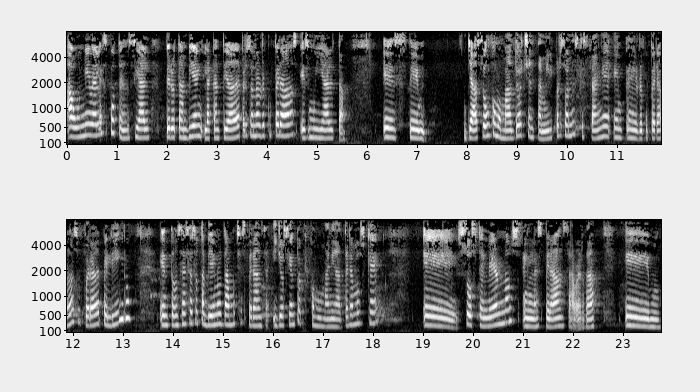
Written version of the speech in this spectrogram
a un nivel exponencial, pero también la cantidad de personas recuperadas es muy alta. Este, ya son como más de 80 mil personas que están recuperadas o fuera de peligro. Entonces eso también nos da mucha esperanza y yo siento que como humanidad tenemos que eh, sostenernos en la esperanza, ¿verdad? Em,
